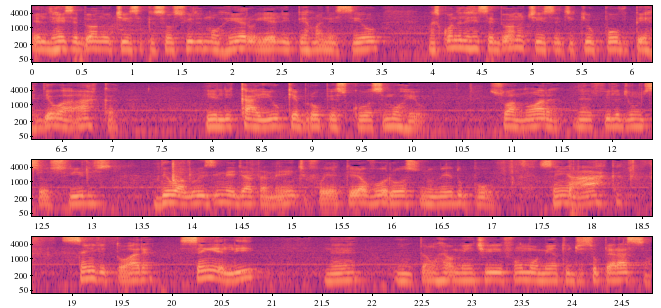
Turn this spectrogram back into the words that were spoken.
Ele recebeu a notícia que seus filhos morreram e ele permaneceu. Mas quando ele recebeu a notícia de que o povo perdeu a arca, ele caiu, quebrou o pescoço e morreu. Sua nora, né, filha de um de seus filhos, deu à luz imediatamente, foi aquele alvoroço no meio do povo. Sem a arca, sem vitória, sem Eli, né? Então realmente foi um momento de superação.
